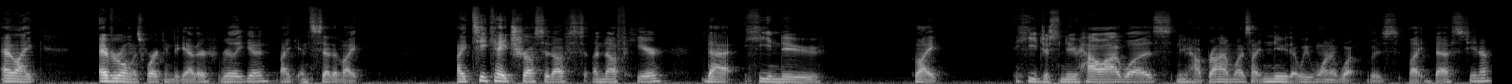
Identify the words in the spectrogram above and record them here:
And like everyone was working together really good like instead of like like TK trusted us enough here that he knew like he just knew how I was, knew how Brian was, like knew that we wanted what was like best, you know.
